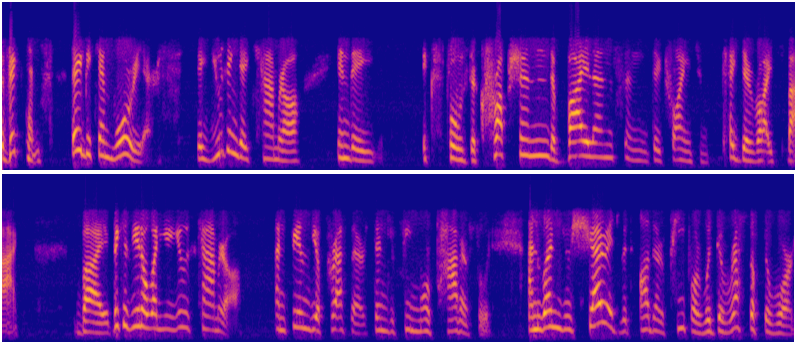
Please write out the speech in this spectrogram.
victims, they became warriors. They're using their camera and they expose the corruption, the violence, and they're trying to take their rights back by because you know when you use camera and film the oppressors, then you feel more powerful. And when you share it with other people, with the rest of the world,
